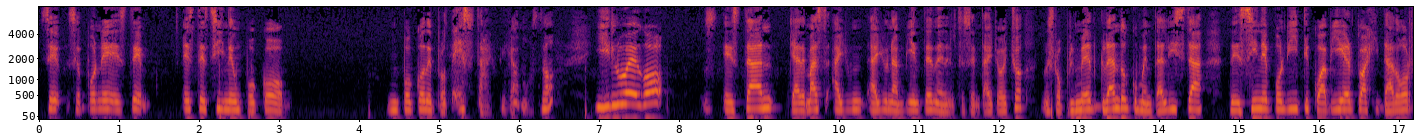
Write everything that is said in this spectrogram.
se, se pone este este cine un poco, un poco de protesta, digamos, ¿no? Y luego están, que además hay un, hay un ambiente en el 68, nuestro primer gran documentalista de cine político abierto, agitador,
